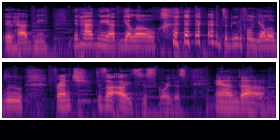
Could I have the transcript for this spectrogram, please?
it had me. It had me at yellow. It's a beautiful yellow blue french design. Oh it's just gorgeous. And um,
